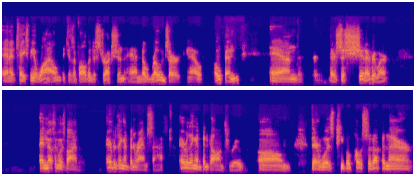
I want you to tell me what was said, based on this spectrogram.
and it takes me a while because of all the destruction and no roads are, you know, open and there's just shit everywhere. And nothing was viable. Everything had been ransacked. Everything had been gone through. Um, there was people posted up in there,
